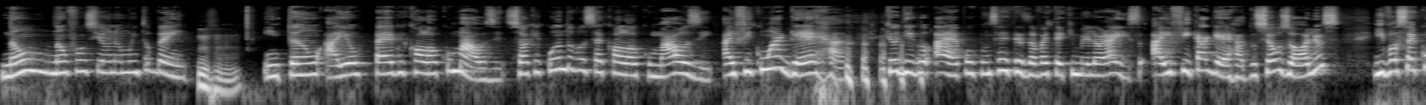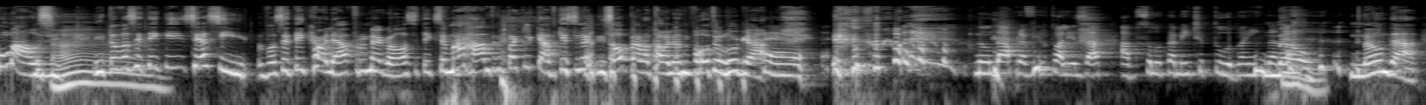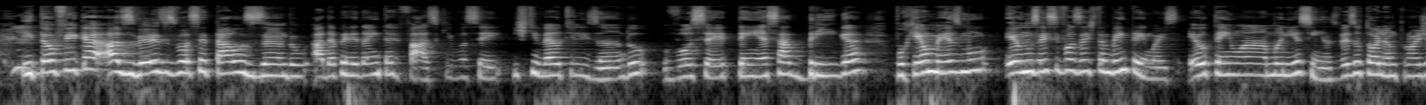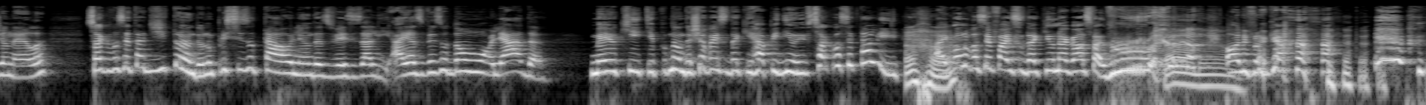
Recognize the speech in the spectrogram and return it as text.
não, não funciona muito bem. Uhum. Então, aí eu pego e coloco o mouse. Só que quando você coloca o mouse, aí fica uma guerra. que eu digo, a Apple com certeza vai ter que melhorar isso. Aí fica a guerra dos seus olhos e você com o mouse. Ah. Então você tem que ser assim, você tem que olhar para o negócio, tem que ser mais rápido para clicar, porque senão ele diz, opa, ela tá olhando para outro lugar. É. não dá para virtualizar absolutamente tudo ainda. Né? Não, não dá. Então fica, às vezes você tá usando, a depender da interface que você estiver utilizando, você tem essa briga, porque eu mesmo, eu não sei se vocês também têm, mas eu tenho uma mania assim, às vezes eu tô olhando para uma janela, só que você tá digitando, eu não preciso estar tá olhando às vezes ali. Aí às vezes eu dou uma olhada meio que, tipo, não, deixa eu ver isso daqui rapidinho, só que você tá ali. Uhum. Aí quando você faz isso daqui, o negócio faz. Ah, Olhe pra cá.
